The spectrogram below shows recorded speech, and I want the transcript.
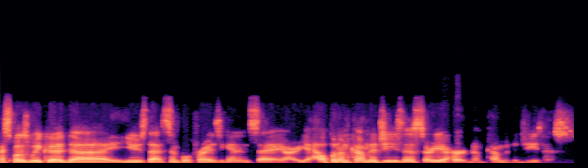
I suppose we could uh, use that simple phrase again and say, Are you helping them come to Jesus or are you hurting them coming to Jesus?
